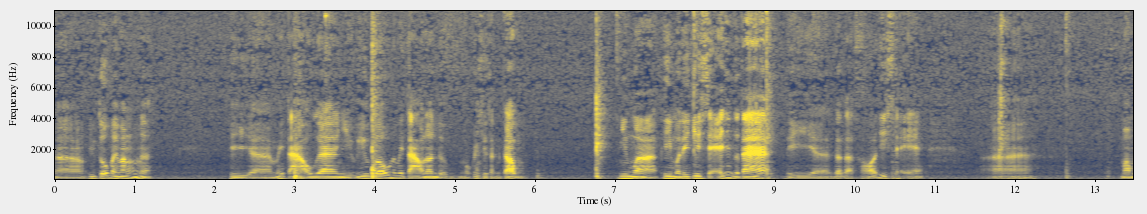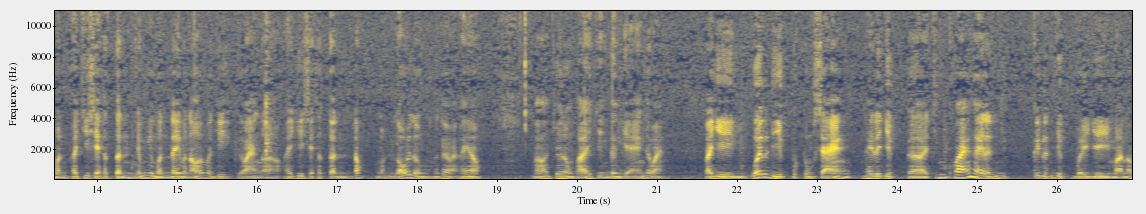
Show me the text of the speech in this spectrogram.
à, yếu tố may mắn nữa. Thì à, mới tạo ra nhiều yếu tố nó mới tạo nên được một cái sự thành công nhưng mà khi mà đi chia sẻ với người ta thì ờ, rất là khó chia sẻ. À, mà mình phải chia sẻ thật tình giống như mình đây mà nói mà chi các bạn là phải chia sẻ thật tình tóc mình gối luôn các bạn thấy không? Đó chứ không phải chuyện đơn giản các bạn. Tại vì với lĩnh vực bất động sản hay lĩnh vực uh, chứng khoán hay là lĩnh vực, cái lĩnh vực về gì mà nó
